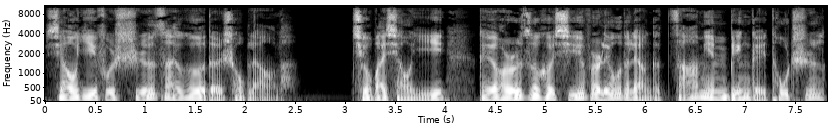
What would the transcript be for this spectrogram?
小姨夫实在饿得受不了了，就把小姨给儿子和媳妇留的两个杂面饼给偷吃了。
